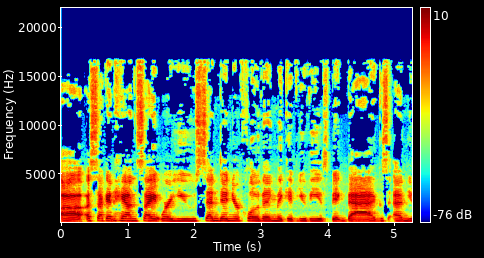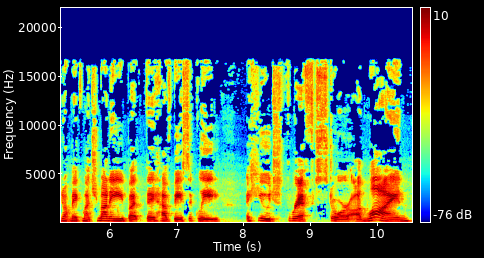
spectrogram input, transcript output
uh, a secondhand site where you send in your clothing, they give you these big bags, and you don't make much money, but they have basically a huge thrift store online.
